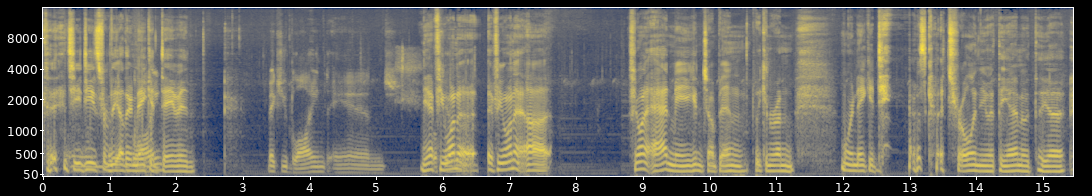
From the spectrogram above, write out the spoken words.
GG's from the other naked David. Makes you blind and Yeah, if you want to, if you want to, uh, if you want to add me, you can jump in. We can run more naked. I was kind of trolling you at the end with the uh,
